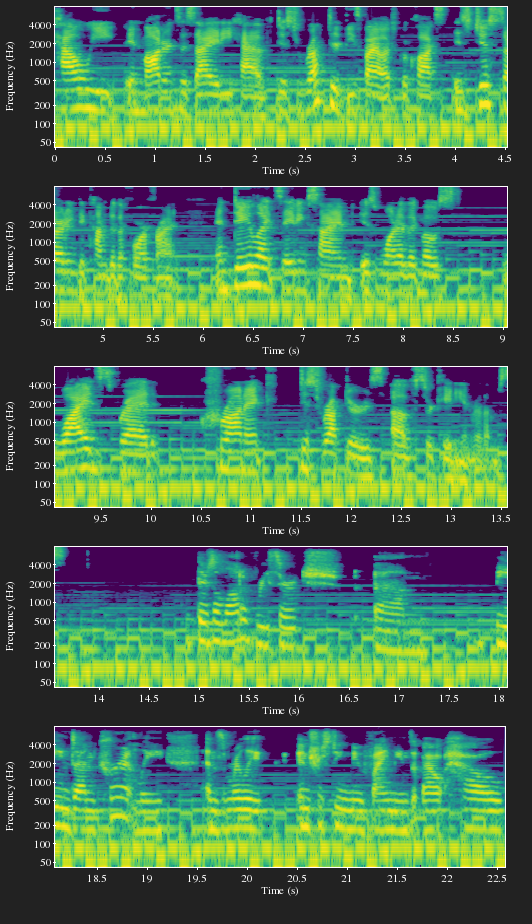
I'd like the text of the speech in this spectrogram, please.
how we in modern society have disrupted these biological clocks is just starting to come to the forefront. And daylight savings time is one of the most widespread chronic disruptors of circadian rhythms. There's a lot of research um, being done currently and some really interesting new findings about how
